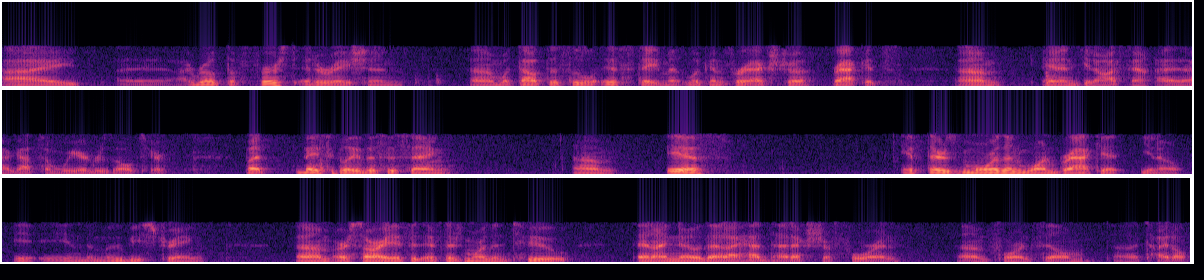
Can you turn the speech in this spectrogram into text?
I uh, I wrote the first iteration um, without this little if statement, looking for extra brackets, um, and you know I found I, I, got some weird results here. But basically, this is saying um, if if there's more than one bracket, you know, in, in the movie string, um, or sorry, if if there's more than two, then I know that I had that extra foreign um, foreign film uh, title.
